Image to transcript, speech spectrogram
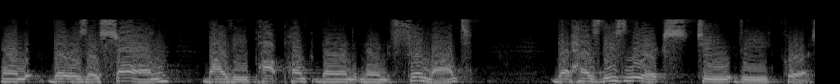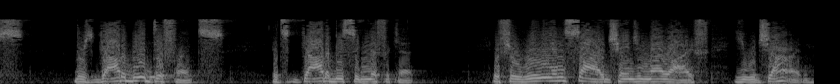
And there is a song by the pop punk band named Philmont that has these lyrics to the chorus. There's gotta be a difference. It's gotta be significant. If you're really inside changing my life, you would shine.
